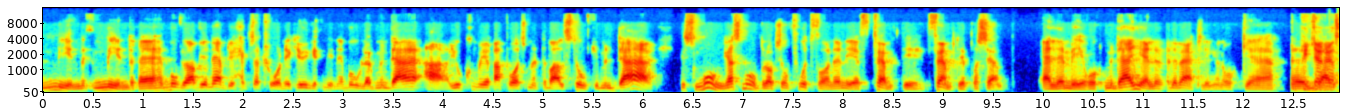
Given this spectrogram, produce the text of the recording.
min, mindre bolag. Vi nämnde ju Hexatronic, ju inget mindre bolag, men där är ju, kommer ju rapport som inte var alls tokig, men där finns många småbolag som fortfarande är ner 50, 50 procent eller mer. Och, men där gäller det verkligen. Och, eh, Picka rätt.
